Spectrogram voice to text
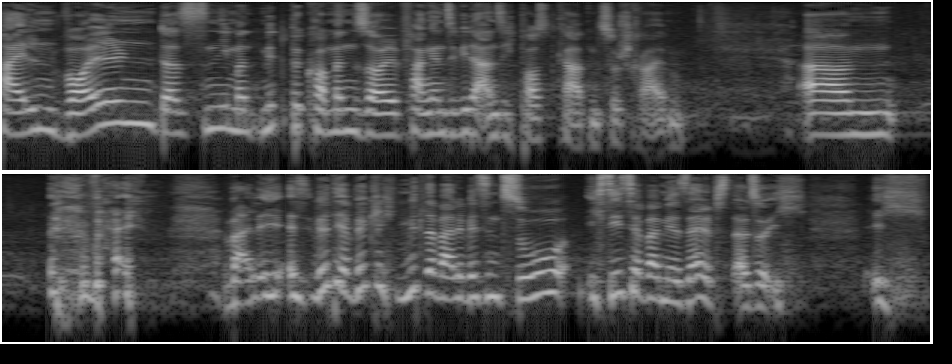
teilen wollen, dass niemand mitbekommen soll, fangen sie wieder an, sich Postkarten zu schreiben. Ähm, weil weil ich, es wird ja wirklich mittlerweile, wir sind so, ich sehe es ja bei mir selbst, also ich, ich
